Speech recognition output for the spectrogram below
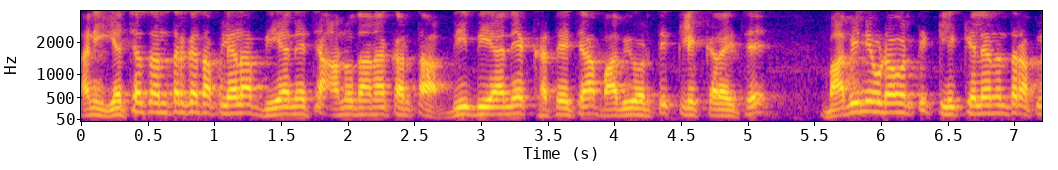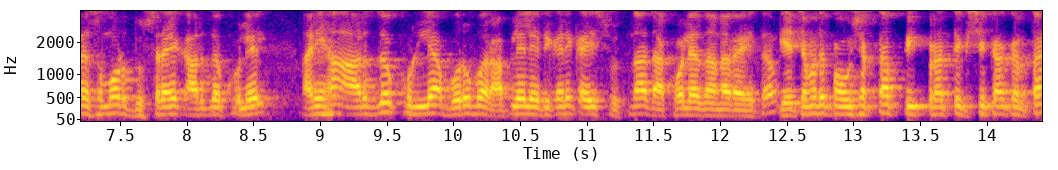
आणि याच्याच अंतर्गत आपल्याला बियाण्याच्या अनुदानाकरता बी बियाणे खतेच्या बाबीवरती क्लिक करायचे. बाबी निवडावरती क्लिक केल्यानंतर आपल्यासमोर दुसरा एक अर्ज खुलेल. आणि हा अर्ज खुलल्याबरोबर आपल्याला या ठिकाणी काही सूचना दाखवल्या जाणार आहेत. याच्यामध्ये पाहू शकता पीक प्रात्यक्षिकाकरता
